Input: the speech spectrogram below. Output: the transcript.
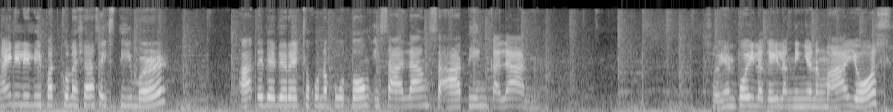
Ngayon, nililipat ko na siya sa steamer. At idediretso ko na po itong isalang sa ating kalan. So, yan po, ilagay lang ninyo ng maayos.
